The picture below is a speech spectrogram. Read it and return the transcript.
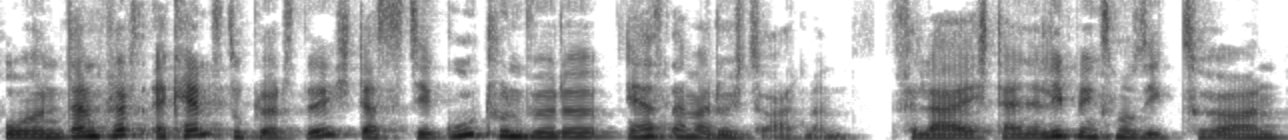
Und dann erkennst du plötzlich, dass es dir gut tun würde, erst einmal durchzuatmen. Vielleicht deine Lieblingsmusik zu hören,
